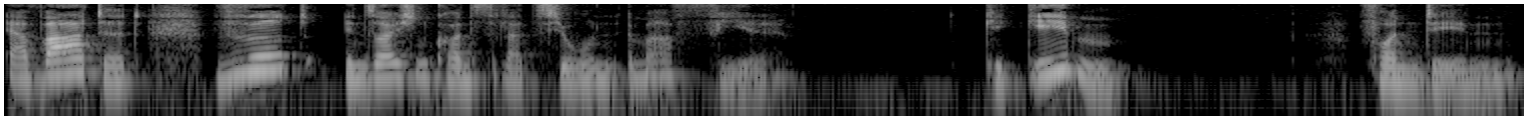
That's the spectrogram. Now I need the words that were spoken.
erwartet, wird in solchen Konstellationen immer viel. Gegeben von den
